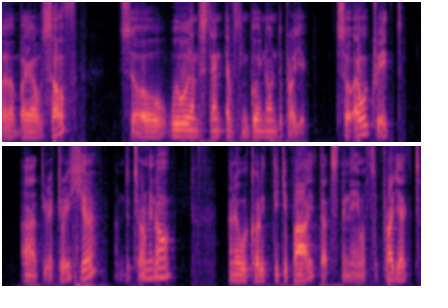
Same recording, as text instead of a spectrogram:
uh, by ourselves. So we will understand everything going on in the project. So I will create a directory here on the terminal, and I will call it dgpy. That's the name of the project.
